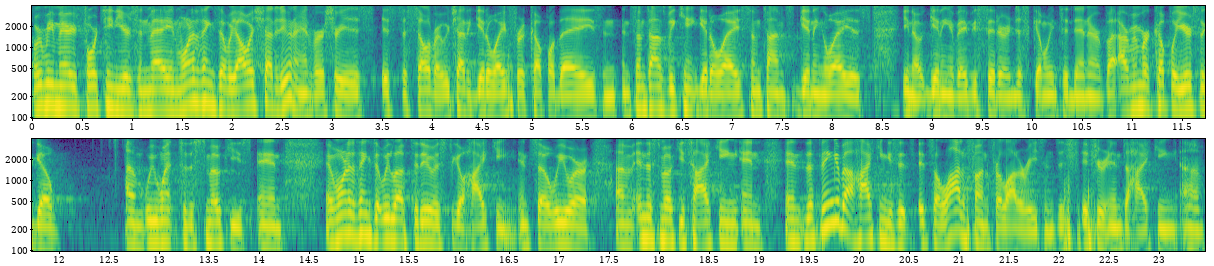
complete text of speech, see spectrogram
we're be married 14 years in May. And one of the things that we always try to do on our anniversary is, is to celebrate. We try to get away for a couple days. And, and sometimes we can't get away. Sometimes getting away is, you know, getting a babysitter and just going to dinner. But I remember a couple years ago, um, we went to the Smokies, and, and one of the things that we love to do is to go hiking. And so we were um, in the Smokies hiking, and, and the thing about hiking is it's, it's a lot of fun for a lot of reasons if, if you're into hiking. Um,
